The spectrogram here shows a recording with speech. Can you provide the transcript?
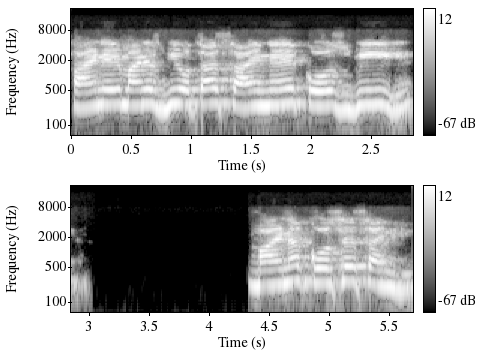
sine a minus b होता है sine a cos b minus cos a sine b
